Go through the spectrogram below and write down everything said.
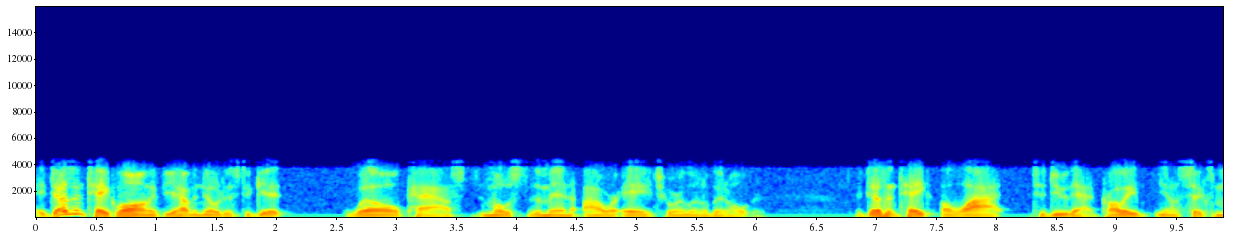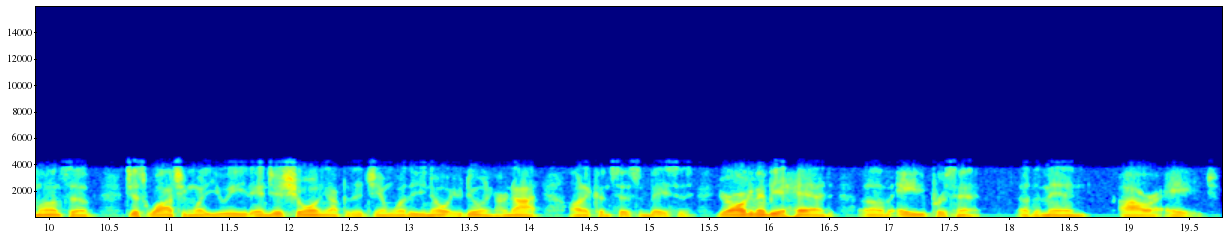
It doesn't take long, if you haven't noticed, to get well past most of the men our age who are a little bit older. It doesn't take a lot to do that. Probably you know six months of just watching what you eat and just showing up at the gym, whether you know what you're doing or not, on a consistent basis. You're all going to be ahead of 80% of the men our age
